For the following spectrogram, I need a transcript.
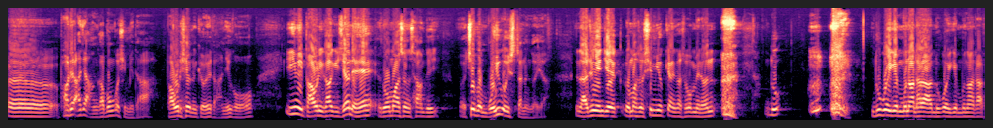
어, 바울이 아직 안 가본 것입니다. 바울이 세우는 교회도 아니고 이미 바울이 가기 전에 로마선 사람들이 어, 제법 모이고 있었다는 거예요. 나중에 이제 로마서 16장에 가서 보면은 누, 누구에게 문화하라, 누구에게 문화하라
